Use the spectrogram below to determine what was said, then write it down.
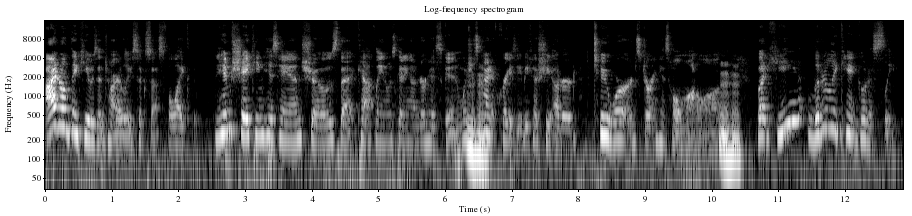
I don't think he was entirely successful. Like, him shaking his hand shows that Kathleen was getting under his skin, which is kind of crazy because she uttered two words during his whole monolog But he literally can't go to sleep.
